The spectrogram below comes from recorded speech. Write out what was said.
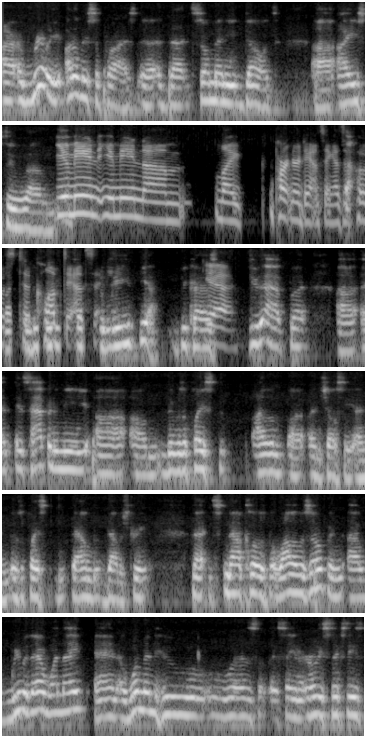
I'm really utterly surprised uh, that so many don't. Uh, I used to. Um, you mean you mean um, like partner dancing as opposed to club dancing? Lead, yeah, because yeah. do that, but uh, it's happened to me. Uh, um, there was a place I live uh, in Chelsea, and there was a place down down the street that's now closed. But while it was open, uh, we were there one night, and a woman who was, say, in her early 60s,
